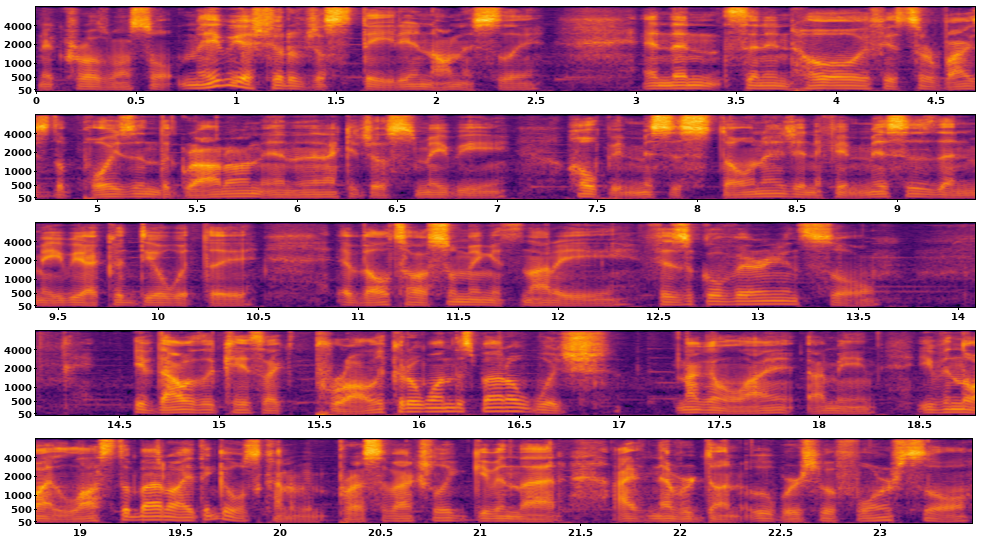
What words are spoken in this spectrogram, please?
Necrozma. So maybe I should have just stayed in, honestly. And then send in Ho if it survives the poison, the Groudon, and then I could just maybe hope it misses Stone Edge. And if it misses, then maybe I could deal with the Yveltal, assuming it's not a physical variant. So if that was the case, I probably could have won this battle, which, not gonna lie, I mean, even though I lost the battle, I think it was kind of impressive actually, given that I've never done Ubers before, so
